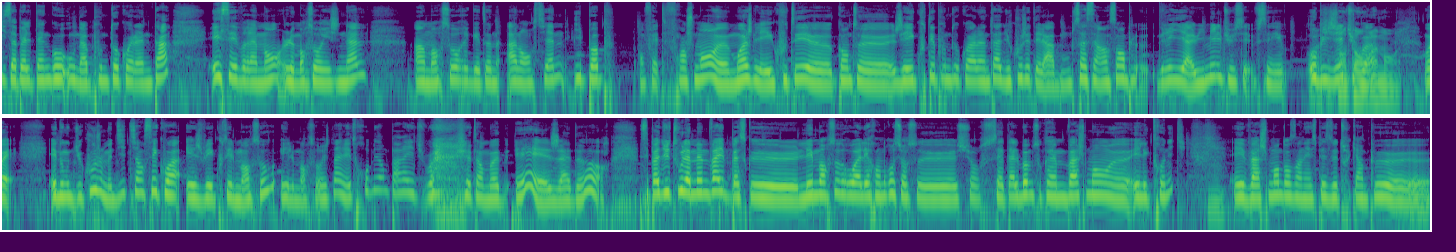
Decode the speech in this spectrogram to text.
qui s'appelle Tango Una Punto 40. Et c'est vraiment le morceau original, un morceau reggaeton à l'ancienne, hip-hop. En fait, franchement, euh, moi je l'ai écouté euh, quand euh, j'ai écouté Punto 40, du coup j'étais là, bon, ça c'est un sample grillé à 8000, tu sais, c'est obligé, tu vois. Vraiment, ouais. Et donc du coup, je me dis tiens, c'est quoi? Et je vais écouter le morceau et le morceau original est trop bien pareil, tu vois. J'étais en mode eh, j'adore. C'est pas du tout la même vibe parce que les morceaux de Ro Alejandro sur ce sur cet album sont quand même vachement électroniques Mm. et vachement dans un espèce de truc un peu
